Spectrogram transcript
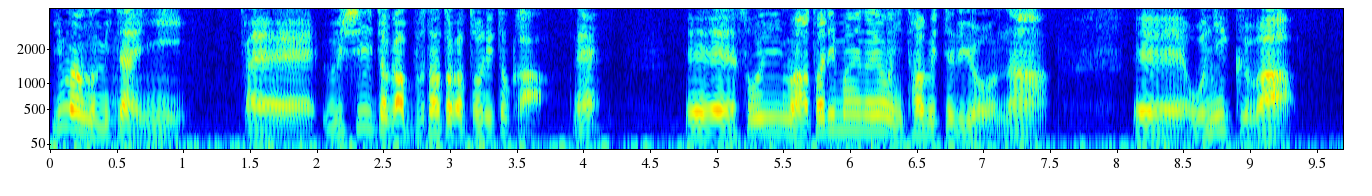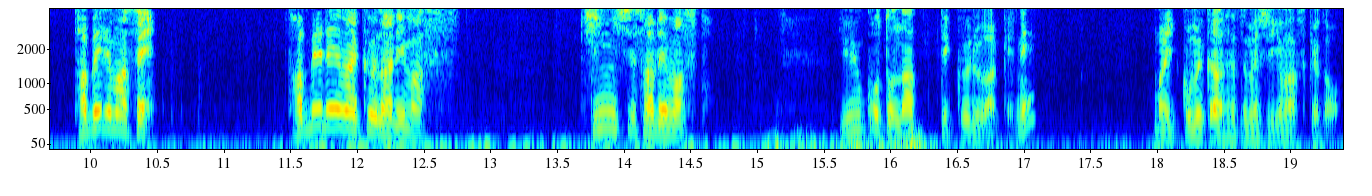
今のみたいに、えー、牛とか豚とか鳥とか、ね、えー、そういう今当たり前のように食べてるような、えー、お肉は食べれません。食べれなくなります。禁止されますと。いうことになってくるわけね。まあ、1個目から説明していきますけど。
